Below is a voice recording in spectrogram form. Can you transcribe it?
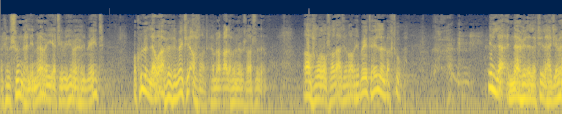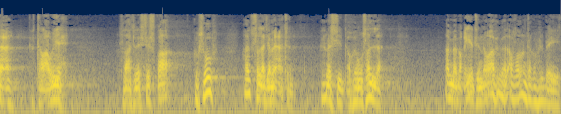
لكن السنة الإمام أن يأتي بهما في البيت وكل النوافل في البيت أفضل كما قاله النبي صلى الله عليه وسلم. أفضل صلاة المرء في بيته إلا المكتوبة. إلا النافلة التي لها جماعة كالتراويح صلاة الاستسقاء كسوف هذه تصلى جماعة في المسجد أو في المصلى. أما بقية النوافل فالأفضل أن تكون في البيت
